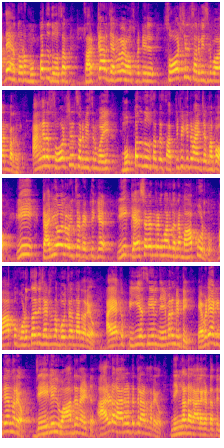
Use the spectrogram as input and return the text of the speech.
അദ്ദേഹത്തോട് മുപ്പത് ദിവസം സർക്കാർ ജനറൽ ഹോസ്പിറ്റലിൽ സോഷ്യൽ സർവീസിന് പോകാൻ പറഞ്ഞു. അങ്ങനെ സോഷ്യൽ സർവീസിന് പോയി മുപ്പത് ദിവസത്തെ സർട്ടിഫിക്കറ്റുമായി ചെന്നപ്പോ ഈ കരിയോയിൽ ഒഴിച്ച വ്യക്തിക്ക് ഈ കേശവേന്ദ്രകുമാർ തന്നെ മാപ്പ് കൊടുത്തു. മാപ്പ് കൊടുത്തതിന് ശേഷം സംഭവിച്ചത് എന്താണെന്ന് അറിയോ അയാൾക്ക് പി എസ് സിയിൽ നിയമനം കിട്ടി. എവിടെയാ കിട്ടിയതെന്നറിയോ? ജയിലിൽ വാർഡനായിട്ട്. ആരുടെ കാലഘട്ടത്തിലാണെന്നറിയോ? നിങ്ങളുടെ കാലഘട്ടത്തിൽ.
